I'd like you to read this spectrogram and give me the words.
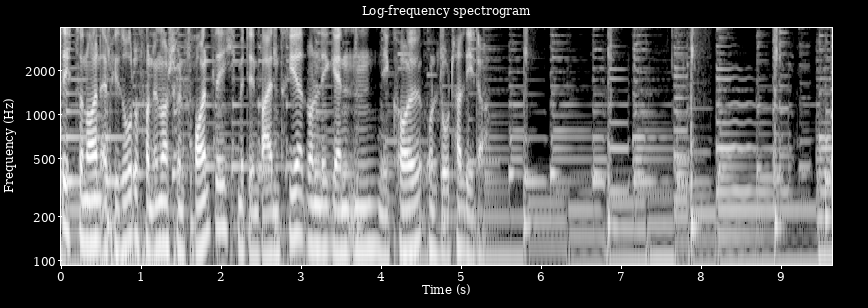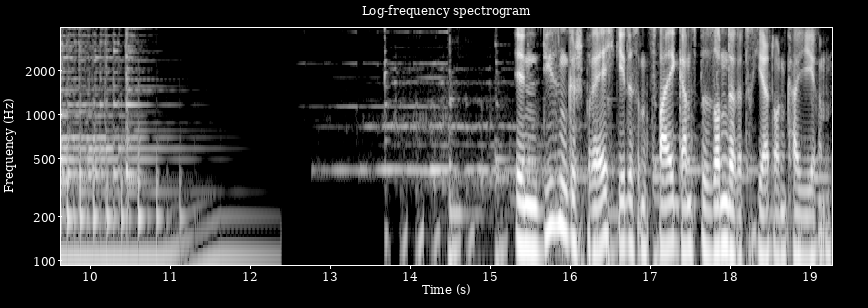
dich zur neuen Episode von Immer schön freundlich mit den beiden Triathlon-Legenden Nicole und Lothar Leder. In diesem Gespräch geht es um zwei ganz besondere Triathlon-Karrieren.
